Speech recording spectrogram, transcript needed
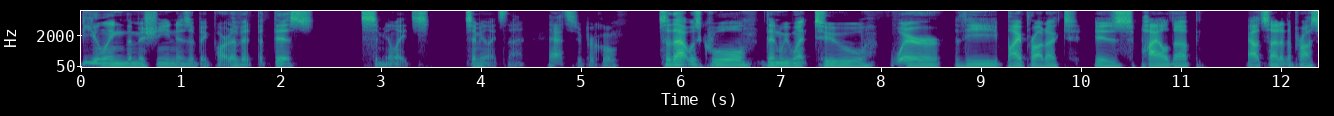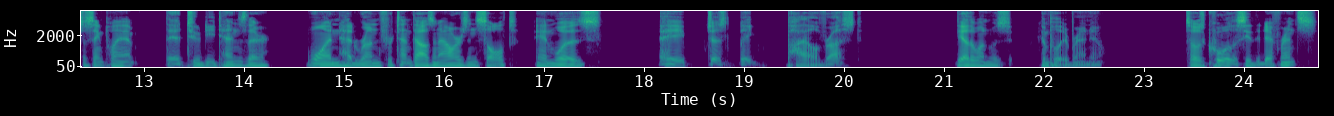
feeling the machine is a big part of it, but this simulates simulates that. That's super cool. So that was cool. Then we went to where the byproduct is piled up outside of the processing plant. They had two D10s there. One had run for 10,000 hours in salt and was a just big pile of rust. The other one was completely brand new. So it was cool to see the difference.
